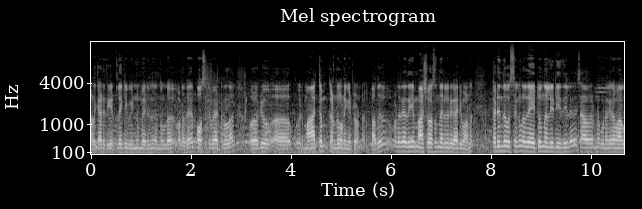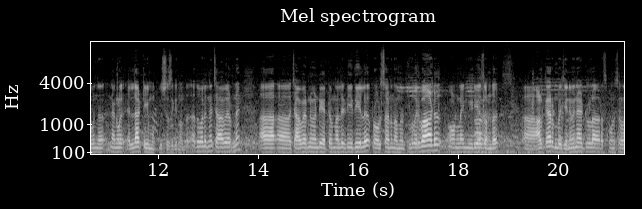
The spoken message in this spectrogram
ആൾക്കാർ തിയേറ്ററിലേക്ക് വീണ്ടും വരുന്നു എന്നുള്ള വളരെ പോസിറ്റീവായിട്ടുള്ള ഒരു ഒരു മാറ്റം കണ്ടു തുടങ്ങിയിട്ടുണ്ട്. അപ്പോൾ അത് വളരെയധികം ആശ്വാസം തരുന്നൊരു കാര്യമാണ്. വരും ദിവസങ്ങൾ അത് ഏറ്റവും നല്ല രീതിയിൽ ചാവേറിന് ഗുണകരമാകുമെന്ന് ഞങ്ങൾ എല്ലാ ടീമും വിശ്വസിക്കുന്നുണ്ട്. അതുപോലെ തന്നെ ചാവേറിന് ആ, ചാവേറിന് വേണ്ടി ഏറ്റവും നല്ല രീതിയിൽ പ്രോത്സാഹനം തന്നിട്ടുള്ള ഒരുപാട് ഓൺലൈൻ മീഡിയാസ് ഉണ്ട്. ആൾക്കാരുണ്ട്. ജെനുവനായിട്ടുള്ള റെസ്പോൺസുകൾ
